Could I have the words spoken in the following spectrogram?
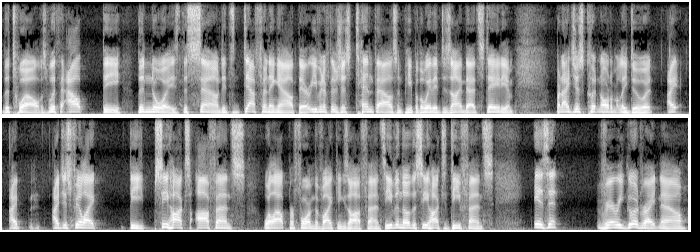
the 12s, without the the noise, the sound. It's deafening out there, even if there's just 10,000 people, the way they've designed that stadium. But I just couldn't ultimately do it. I I I just feel like the Seahawks offense will outperform the Vikings offense, even though the Seahawks defense isn't very good right now.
